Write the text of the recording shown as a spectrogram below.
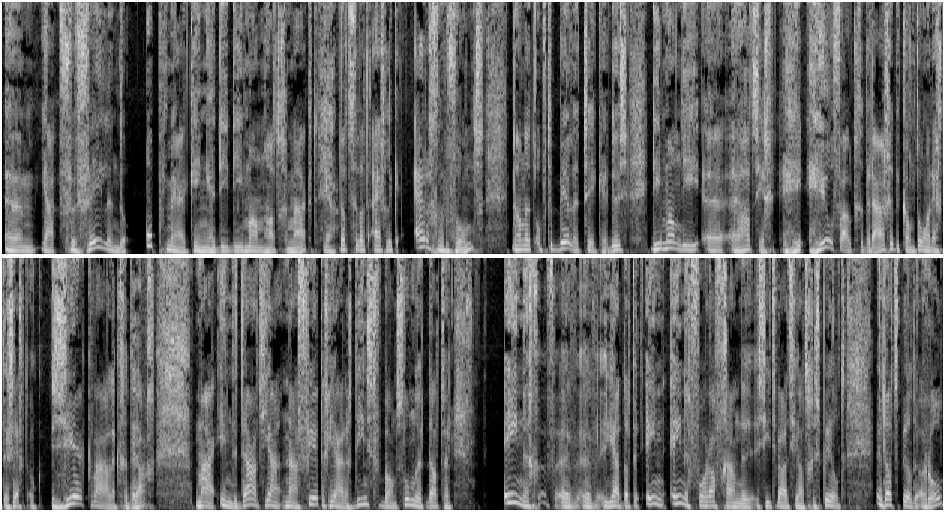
um, ja, vervelende opmerkingen die die man had gemaakt, ja. dat ze dat eigenlijk erger vond dan het op de billen tikken. Dus die man die uh, had zich he heel fout gedragen. De kantonrechter zegt ook zeer kwalijk gedrag. Maar inderdaad, ja, na 40-jarig dienstverband zonder dat er enig, uh, uh, ja, dat er een, enig voorafgaande situatie had gespeeld. Dat speelde een rol.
